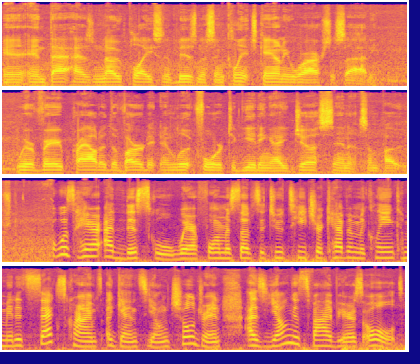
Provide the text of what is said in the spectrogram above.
and, and that has no place in business in Clinch County or our society. We're very proud of the verdict and look forward to getting a just sentence imposed. It was here at this school where former substitute teacher Kevin McLean committed sex crimes against young children as young as five years old.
